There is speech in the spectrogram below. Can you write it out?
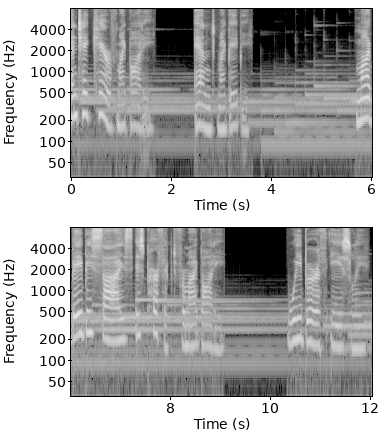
and take care of my body and my baby. My baby's size is perfect for my body we birth easily.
